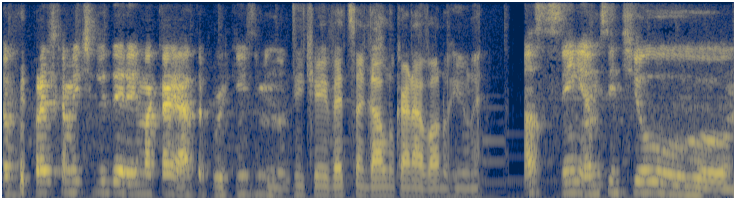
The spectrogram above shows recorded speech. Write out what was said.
Eu praticamente liderei uma carreata por 15 minutos. Sentiu a Ivete Sangalo no carnaval no Rio, né? Nossa, sim, eu me senti o.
